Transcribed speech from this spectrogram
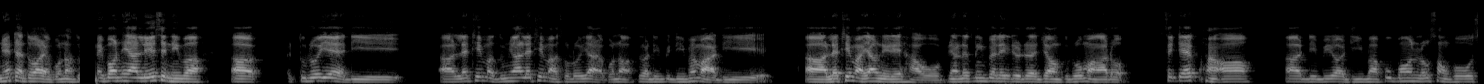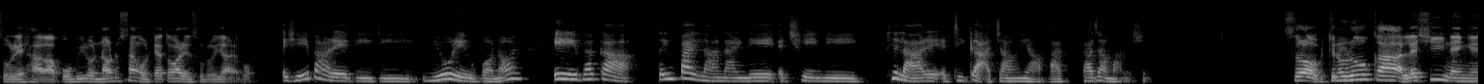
မြတ်တက်သွားတယ်ပေါ့နော်နေပေါင်း240နေပါအာသူတို့ရဲ့ဒီ အာလက်ထက်မှာသူများလက်ထက်မှာဆိုလို့ရတာပေါ့နော်ဆိုတော့ဒီဒီဘက်မှာဒီအာလက်ထက်မှာရောက်နေတဲ့ဟာကိုပြန်လက်သိမ့်ပက်လိုက်တဲ့အတွက်ကြောင့်သူတို့မှာကတော့စိတ်တဲခွန်အောင်အာဒီပြီးတော့ဒီမှာပူပေါင်းလှုပ်ဆောင်ဖို့ဆိုတဲ့ဟာကပို့ပြီးတော့နောက်တစ်ဆင့်ကိုတက်သွားတယ်ဆိုလို့ရတယ်ပေါ့အရေးပါတဲ့ဒီဒီမျိုးတွေကိုပေါ့နော်အေဘက်ကသိမ့်ပိုက်လာနိုင်တဲ့အခြေအနေဖြစ်လာတဲ့အဓိကအကြောင်းအရာဘာဘာကြောင့်မှလဲရှင်ဆိုတော့ကျွန်တော်တို့ကလက်ရှိနိုင်ငံ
